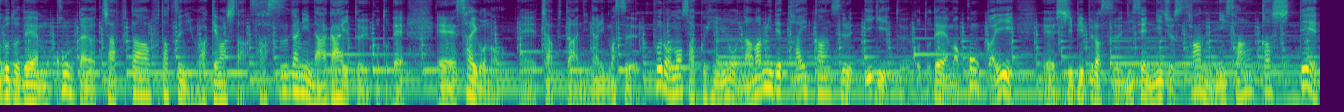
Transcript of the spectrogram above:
ということで、もう今回はチャプターを2つに分けました。さすがに長いということで、えー、最後の、えー、チャプターになります。プロの作品を生身で体感する意義ということで、まあ、今回、えー、CP プラス2023に参加して、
